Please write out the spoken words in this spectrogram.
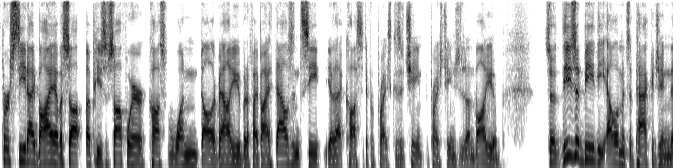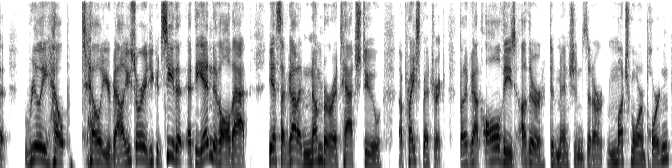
first seat I buy of a, so- a piece of software costs one dollar value, but if I buy a thousand seat, you know that costs a different price because it change the price changes on volume. So these would be the elements of packaging that really help tell your value story. And you can see that at the end of all that, yes, I've got a number attached to a price metric, but I've got all these other dimensions that are much more important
